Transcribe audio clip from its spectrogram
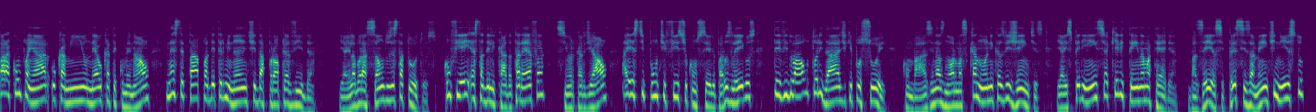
para acompanhar o caminho neocatecumenal nesta etapa determinante da própria vida e a elaboração dos estatutos. Confiei esta delicada tarefa, senhor cardeal, a este Pontifício Conselho para os Leigos, devido à autoridade que possui, com base nas normas canônicas vigentes e a experiência que ele tem na matéria. Baseia-se precisamente nisto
